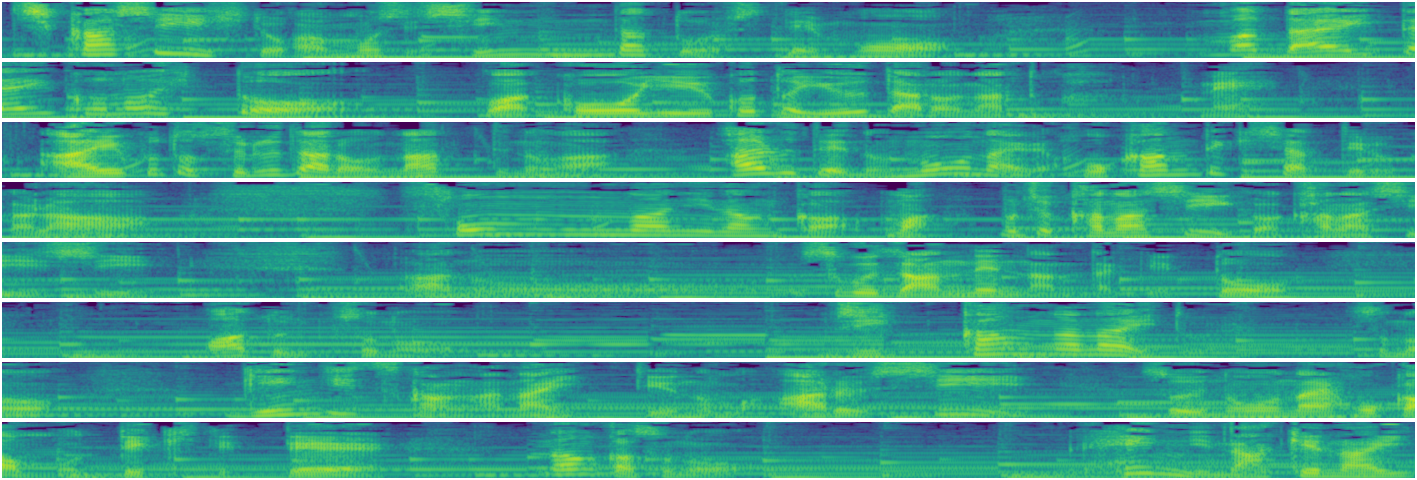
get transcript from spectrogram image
近しい人がもし死んだとしても、まあ大体この人はこういうこと言うだろうなとか、ね。ああいうことするだろうなっていうのが、ある程度脳内で保管できちゃってるから、そんなになんか、まあ、もちろん悲しいは悲しいし、あのー、すごい残念なんだけど、あと、その、実感がないとね、その、現実感がないっていうのもあるし、そういう脳内保管もできてて、なんかその、変に泣けないっ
